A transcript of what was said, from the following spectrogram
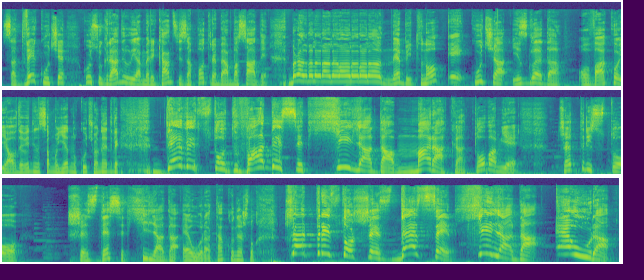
sa dve kuće koje su gradili Amerikanci za potrebe ambasade. Nebitno. E, kuća izgleda ovako. Ja ovdje vidim samo jednu kuću, a ne dve. 920.000 maraka. To vam je 460.000 eura. Tako nešto. 460.000 eura!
